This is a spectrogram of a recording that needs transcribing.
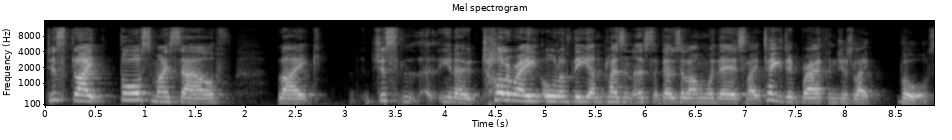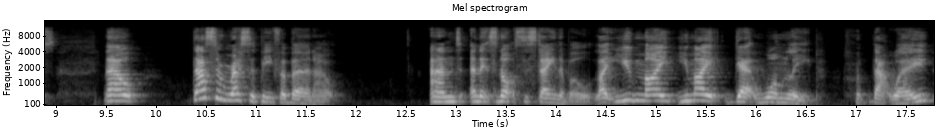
just like force myself, like, just, you know, tolerate all of the unpleasantness that goes along with this, like take a deep breath and just like force. Now, that's a recipe for burnout. And and it's not sustainable. Like you might you might get one leap that way,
